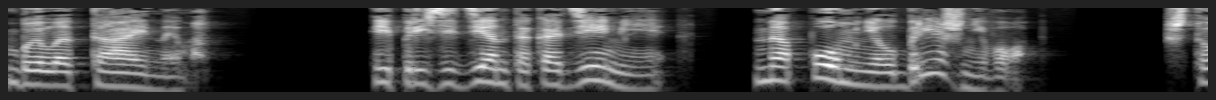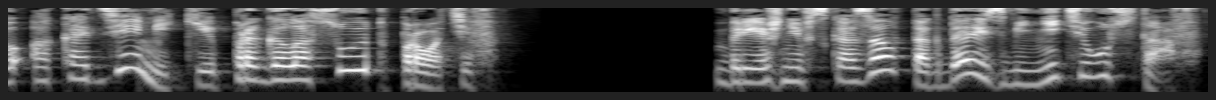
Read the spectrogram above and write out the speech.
было тайным. И президент Академии напомнил Брежневу, что академики проголосуют против. Брежнев сказал тогда измените устав.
